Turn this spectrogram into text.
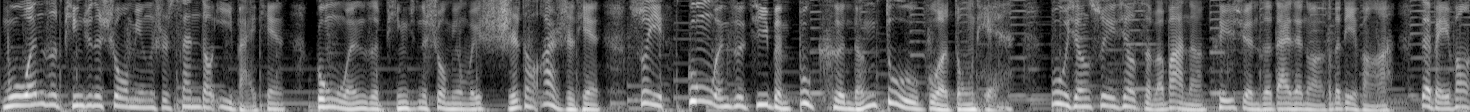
母蚊子平均的寿命是三到一百天，公蚊子平均的寿命为十到二十天，所以公蚊子基本不可能度过冬天。不想睡觉怎么办呢？可以选择待在暖和的地方啊。在北方，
